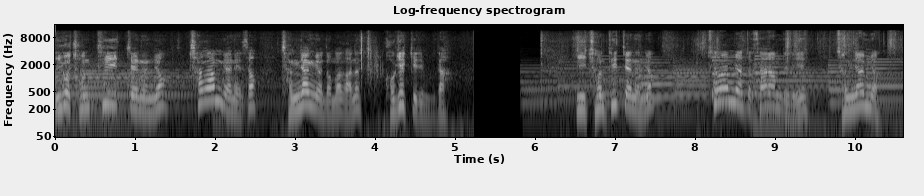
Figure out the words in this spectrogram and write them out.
이거 전티째는요 청안면에서 정량면 넘어가는 고갯길입니다. 이 전티째는요 청안면 쪽 사람들이 정량면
